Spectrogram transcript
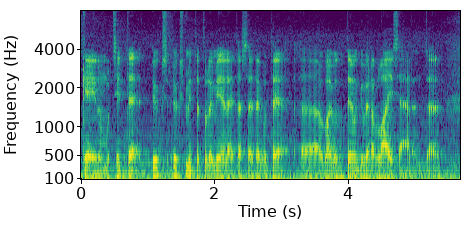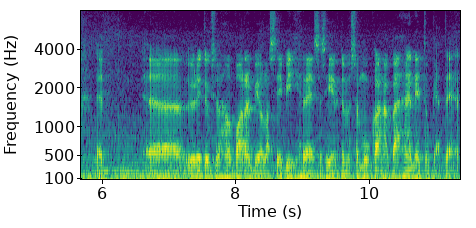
keino. Mutta sitten yksi, yksi, mitä tuli mieleen tässä, että kun te ää, vaikutatte jonkin verran lainsäädäntöön, että yrityksillähän on parempi olla siinä vihreässä siirtymässä mukana vähän etukäteen,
